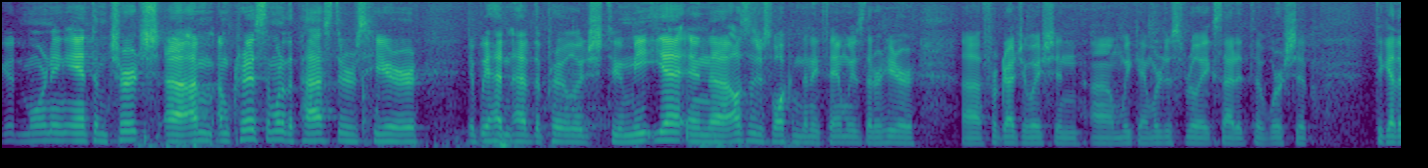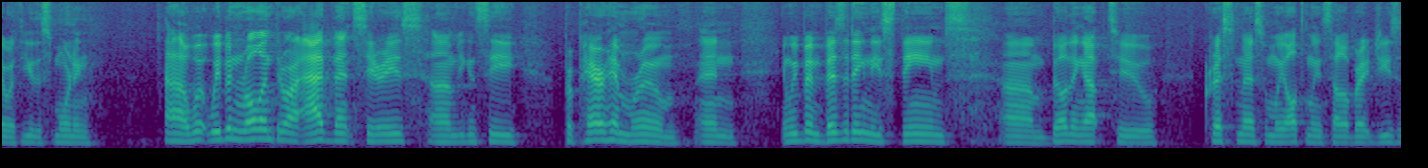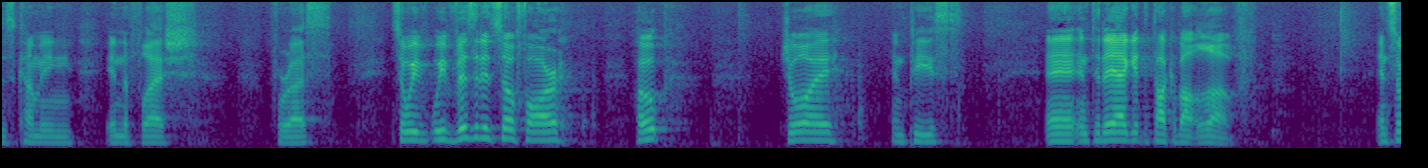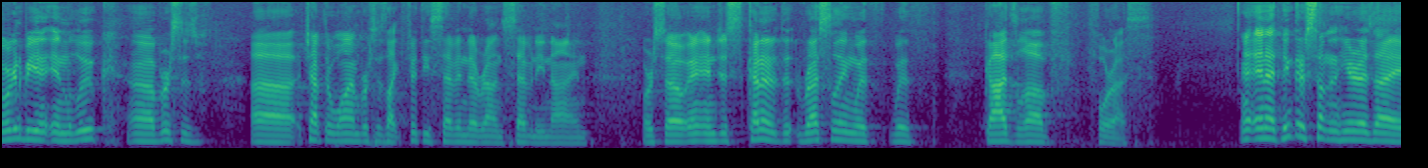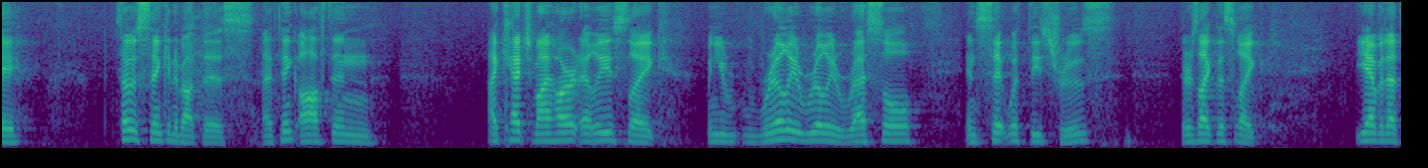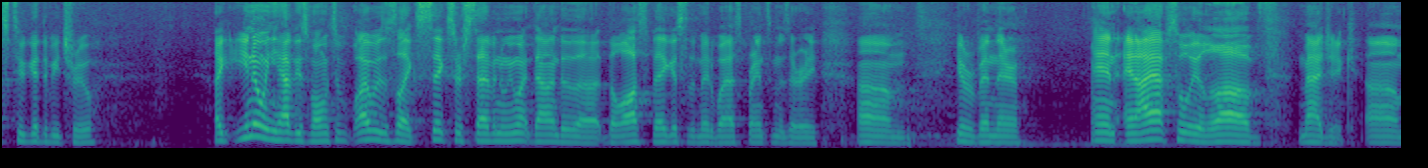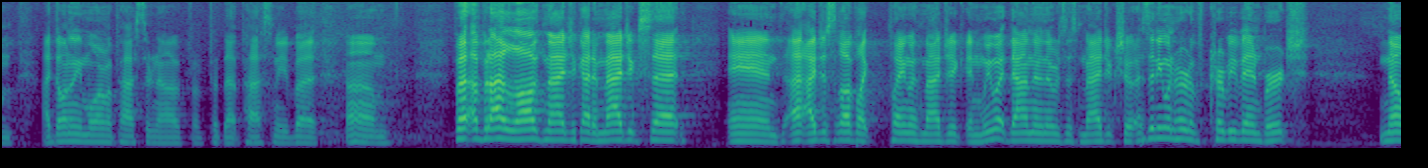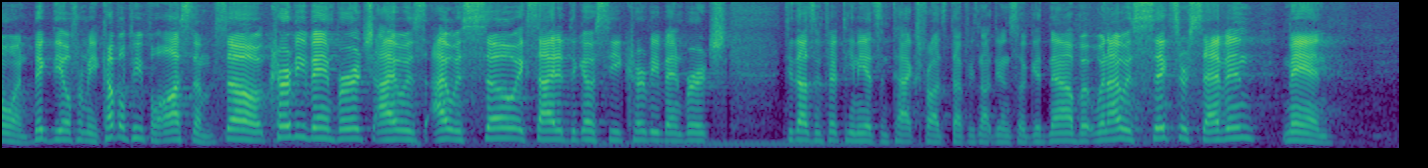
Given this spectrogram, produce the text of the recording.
Good morning, Anthem Church. Uh, I'm, I'm Chris. I'm one of the pastors here. If we hadn't had the privilege to meet yet, and uh, also just welcome any families that are here uh, for graduation um, weekend. We're just really excited to worship together with you this morning. Uh, we, have been rolling through our Advent series. Um, you can see "Prepare Him Room," and and we've been visiting these themes, um, building up to Christmas when we ultimately celebrate Jesus coming in the flesh for us. So we've, we've visited so far hope, joy, and peace. And, and today I get to talk about love. And so we're going to be in Luke uh, verses, uh, chapter 1, verses like 57 to around 79 or so, and, and just kind of wrestling with, with God's love for us. And, and I think there's something here as I so I was thinking about this. I think often I catch my heart, at least, like when you really, really wrestle and sit with these truths, there's like this, like, yeah, but that's too good to be true. Like, you know, when you have these moments, I was like six or seven. We went down to the, the Las Vegas of the Midwest, Branson, Missouri. Um, you ever been there? And, and I absolutely loved magic. Um, I don't anymore. I'm a pastor now. I've put that past me. But, um, but, but I loved magic. I had a magic set, and I, I just loved like playing with magic. And we went down there, and there was this magic show. Has anyone heard of Kirby VanBurch? No one. Big deal for me. Couple people. Awesome. So Kirby VanBurch, I was I was so excited to go see Kirby VanBurch. 2015, he had some tax fraud stuff. He's not doing so good now. But when I was six or seven, man,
